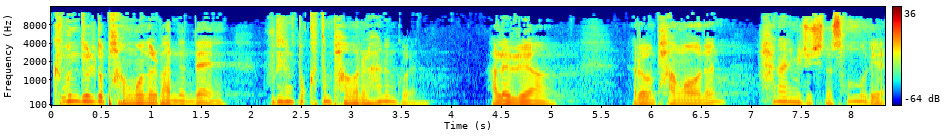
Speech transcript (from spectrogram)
그분들도 방언을 받는데 우리랑 똑같은 방언을 하는 거예요. 할렐루야. 여러분 방언은 하나님이 주시는 선물이에요.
